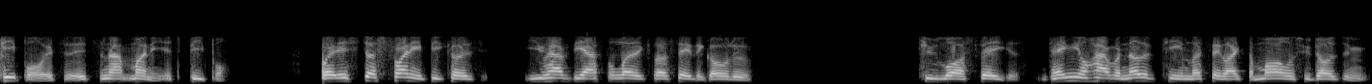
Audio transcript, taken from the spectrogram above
people. It's it's not money. It's people. But it's just funny because you have the athletics. Let's say they go to to Las Vegas. Then you'll have another team, let's say like the Marlins, who doesn't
